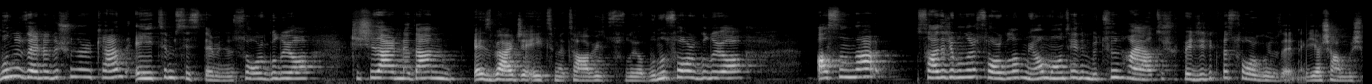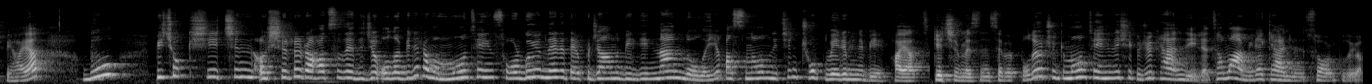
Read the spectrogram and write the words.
bunun üzerine düşünürken eğitim sistemini sorguluyor. Kişiler neden ezberci eğitime tabi tutuluyor bunu sorguluyor. Aslında sadece bunları sorgulamıyor. Montaigne'in bütün hayatı şüphecilik ve sorgu üzerine yaşanmış bir hayat. Bu birçok kişi için aşırı rahatsız edici olabilir ama Montaigne sorguyu nerede yapacağını bildiğinden dolayı aslında onun için çok verimli bir hayat geçirmesine sebep oluyor. Çünkü Montaigne'in işi gücü kendiyle, tamamıyla kendini sorguluyor.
